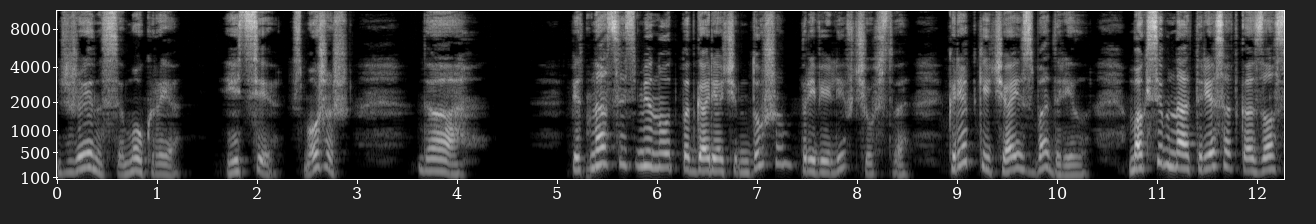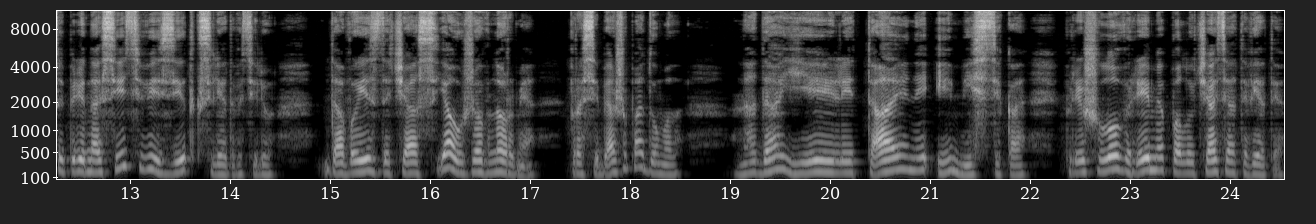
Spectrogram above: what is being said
Джинсы мокрые. Идти сможешь? Да, Пятнадцать минут под горячим душем привели в чувство. Крепкий чай взбодрил. Максим наотрез отказался переносить визит к следователю. До выезда час я уже в норме. Про себя же подумал. Надоели тайны и мистика. Пришло время получать ответы.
